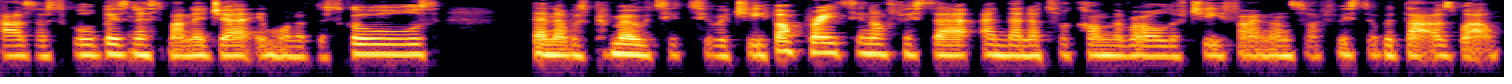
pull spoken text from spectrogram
as a school business manager in one of the schools. Then I was promoted to a chief operating officer, and then I took on the role of chief finance officer with that as well.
